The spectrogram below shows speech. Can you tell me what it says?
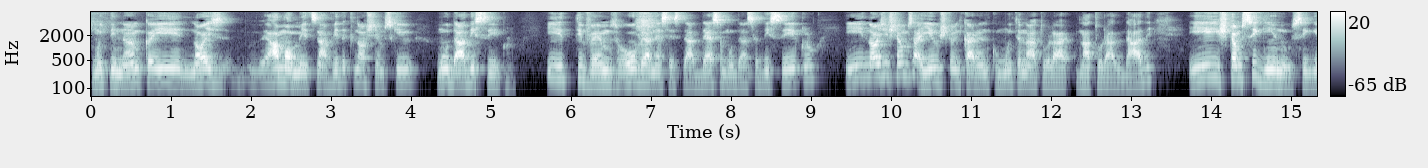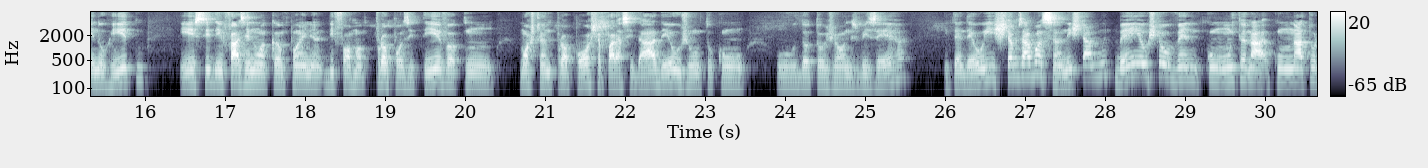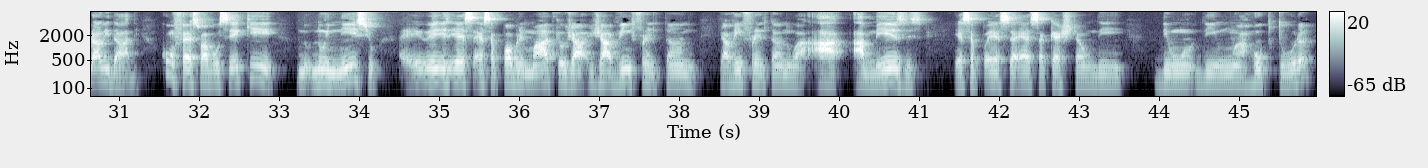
Muito dinâmica e nós, há momentos na vida que nós temos que mudar de ciclo e tivemos, houve a necessidade dessa mudança de ciclo e nós estamos aí, eu estou encarando com muita natura, naturalidade e estamos seguindo, seguindo o ritmo e se, fazendo uma campanha de forma propositiva, com, mostrando proposta para a cidade, eu junto com o Dr. Jones Bezerra, entendeu? E estamos avançando, está muito bem, eu estou vendo com muita com naturalidade. Confesso a você que no, no início essa problemática eu já, já vim enfrentando, já vim enfrentando há, há meses essa, essa, essa questão de, de, um, de uma ruptura,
